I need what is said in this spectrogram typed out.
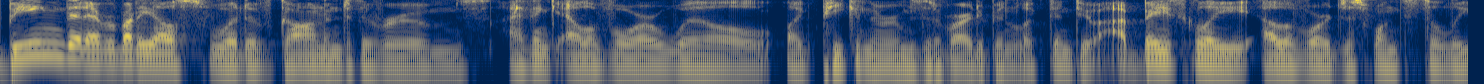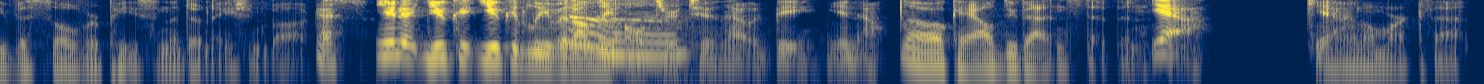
Being that everybody else would have gone into the rooms, I think Elivor will like peek in the rooms that have already been looked into. Uh, basically, Elivor just wants to leave a silver piece in the donation box. Yeah. You know, you could you could leave it on the altar too. That would be, you know. Oh, okay. I'll do that instead then. Yeah. Yeah. and I'll mark that.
